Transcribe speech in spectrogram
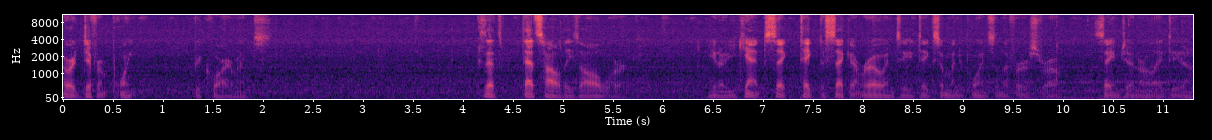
or different point requirements. Because that's that's how these all work. You know, you can't take the second row until you take so many points in the first row. Same general idea.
